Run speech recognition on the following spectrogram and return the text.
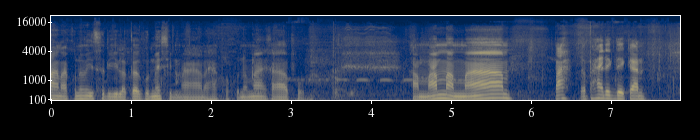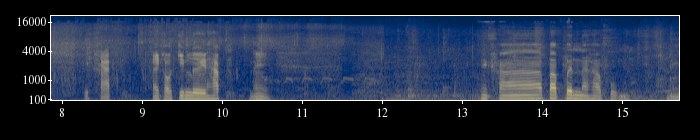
มากนะ คุณแม่อิสรีแล้วก็คุณแม่สิมมานะครับ ขอบคุณมากครับผมหำมัมหำมัมไปเดี๋ยวไปให้เด็กๆกันโอเครับ ให้เขากินเลยนะครับ นี่นี่ครับป้าเปิ้ลนะครับผม นี่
